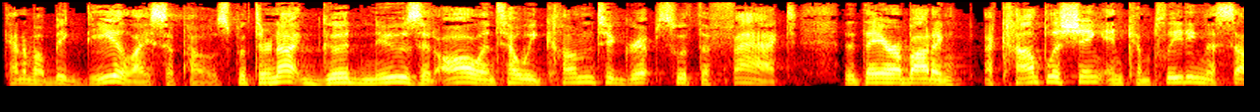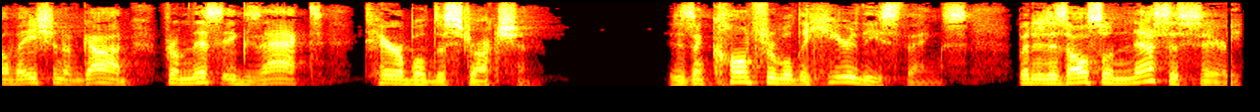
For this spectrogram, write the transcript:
kind of a big deal, I suppose, but they're not good news at all until we come to grips with the fact that they are about accomplishing and completing the salvation of God from this exact terrible destruction. It is uncomfortable to hear these things, but it is also necessary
